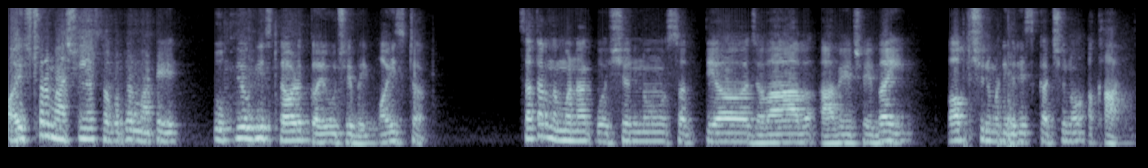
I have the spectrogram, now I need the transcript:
ઓઇસ્ટર માછલીના સંવર્ધન માટે ઉપયોગી સ્થળ કયું છે ભાઈ? ઓઇસ્ટર સત્તર નંબરના ક્વેશ્ચનનો સત્ય જવાબ આવે છે ભાઈ. ઓપ્શન નંબર ડી કચ્છનો અખાત.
